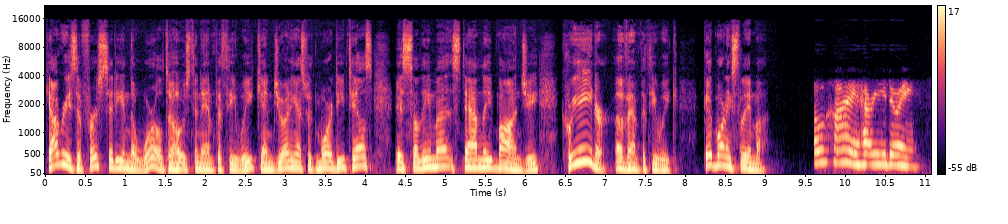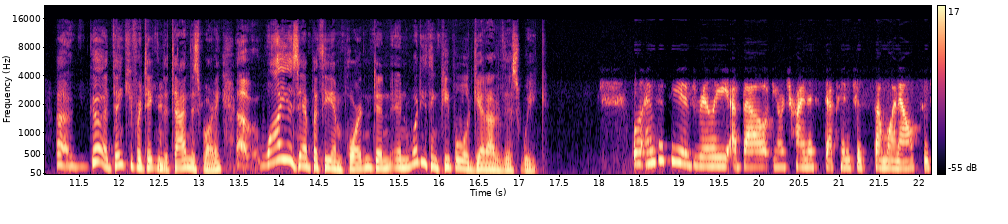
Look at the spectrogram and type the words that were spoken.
Calgary is the first city in the world to host an Empathy Week, and joining us with more details is Salima Stanley Bhanji, creator of Empathy Week. Good morning, Salima. Oh, hi. How are you doing? Uh, good. Thank you for taking the time this morning. Uh, why is empathy important, and, and what do you think people will get out of this week? Well, empathy is really about, you know, trying to step into someone else's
